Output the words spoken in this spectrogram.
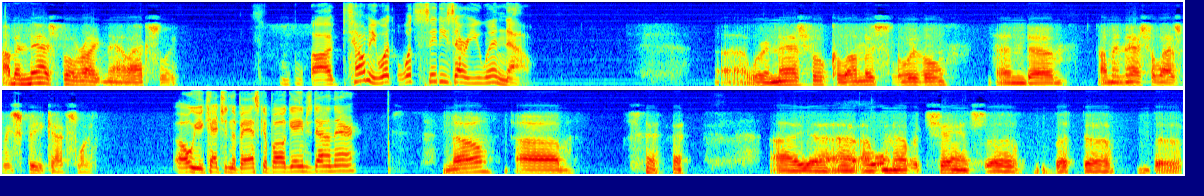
I'm in Nashville right now, actually. Uh, tell me what what cities are you in now? Uh, we're in Nashville, Columbus, Louisville, and um, I'm in Nashville as we speak, actually. Oh, you catching the basketball games down there? No, um, I, uh, I won't have a chance, uh, but uh, the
